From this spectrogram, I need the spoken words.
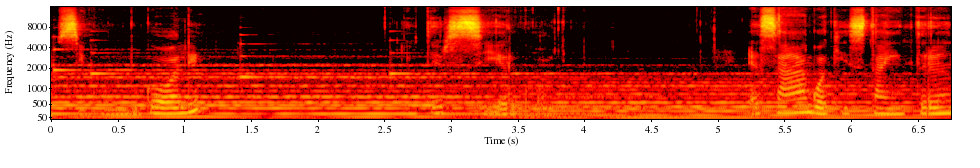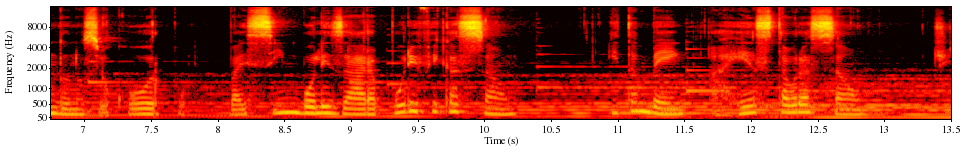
o segundo gole e o terceiro gole. Essa água que está entrando no seu corpo vai simbolizar a purificação e também a restauração de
